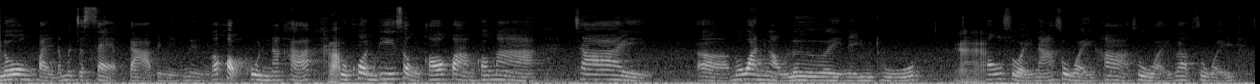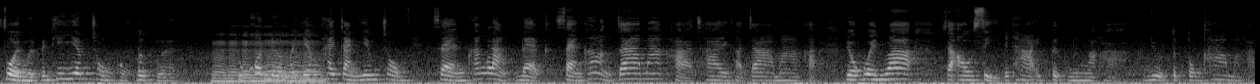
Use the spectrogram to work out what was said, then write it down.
โล่งไปแล้วมันจะแสบตาไปนิดนึงก็ขอบคุณนะคะครับทุกคนที่ส่งข้อความเข้ามาใช่ เอ่อเมื่อวันเหงาเลยใน YouTube อ่าฮะห้องสวยนะสวยค่ะ สวยแบบสวย สวยเหมือนเป็นที่เยี่ยมชมของตึกเลย ทุกคนเดินมาเยี่ยมให้การเยี่ยมชม แสงข้างหลังแดดแสงข้างหลังจ้ามากค่ะใช่ค่ะจ้ามากค่ะ ยกเว้นว่าจะเอาสีไปทาอีกตึกนึงอะค่ะ อยู่ตึกตรงข้ามอะค่ะ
